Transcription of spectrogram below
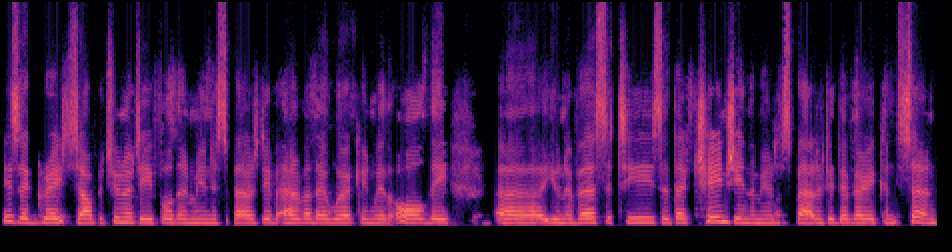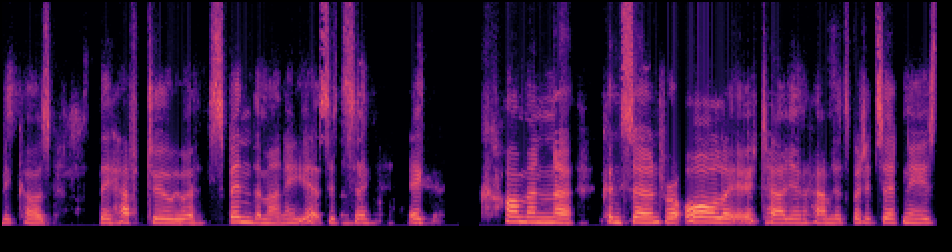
is a great opportunity for the municipality of Elva. They're working with all the uh, universities. They're changing the municipality. They're very concerned because they have to uh, spend the money. Yes, it's a, a common uh, concern for all Italian hamlets, but it certainly is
